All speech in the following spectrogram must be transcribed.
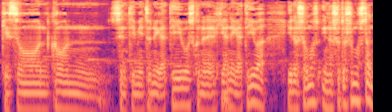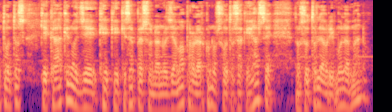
que son con sentimientos negativos, con energía negativa, y, no somos, y nosotros somos tan tontos que cada que, nos, que, que, esa persona nos llama para hablar con nosotros, a quejarse, nosotros le abrimos la mano,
